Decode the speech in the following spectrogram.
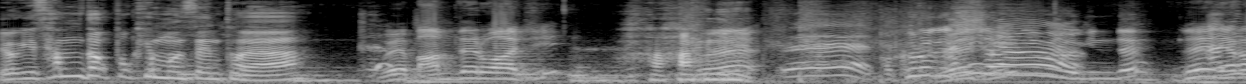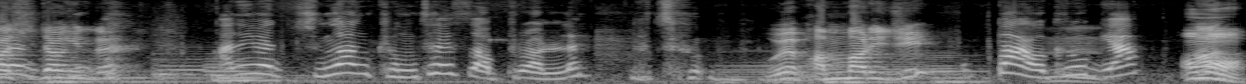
여기 삼덕 포켓몬 센터야 왜 맘대로 하지? 아니 왜? 왜? 아, 그러게 왜? 시장님이 여긴데? 네 내가 아니면- 시장인데 아니면 중앙 경찰서 앞으로 할래? 좀- 왜 반말이지? 오빠 그러기야? 어머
